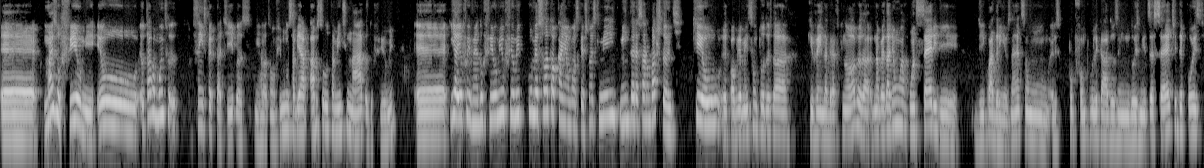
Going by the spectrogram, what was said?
É, mas o filme, eu eu estava muito sem expectativas em relação ao filme, não sabia absolutamente nada do filme. É, e aí eu fui vendo o filme e o filme começou a tocar em algumas questões que me, me interessaram bastante que eu, obviamente, são todas da que vêm da graphic novel. Da, na verdade, é uma, uma série de, de quadrinhos, né? São eles foram publicados em 2017. Depois,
